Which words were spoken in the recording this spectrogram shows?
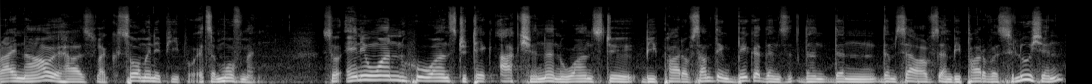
right now, it has like so many people. It's a movement. So anyone who wants to take action and wants to be part of something bigger than, than, than themselves and be part of a solution,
